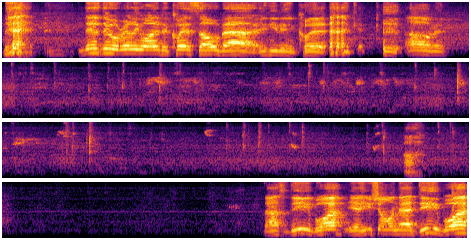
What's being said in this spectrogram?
this dude really wanted to quit so bad, and he didn't quit. oh man. Ah. That's D, boy. Yeah, you showing that D, boy.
